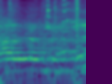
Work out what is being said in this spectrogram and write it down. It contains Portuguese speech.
Valeu,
